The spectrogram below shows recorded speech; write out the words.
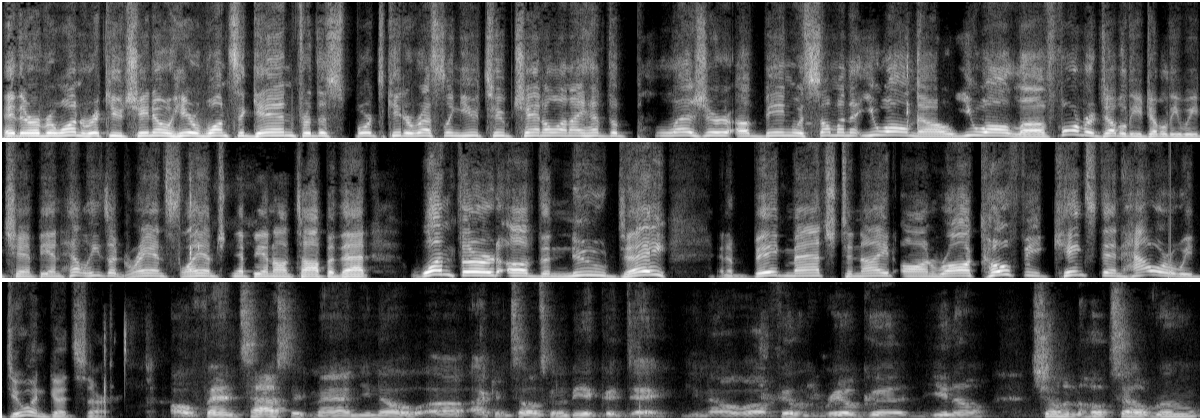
Hey there, everyone. Rick Ucchino here once again for the Sportskeeda Wrestling YouTube channel, and I have the pleasure of being with someone that you all know, you all love, former WWE champion. Hell, he's a Grand Slam champion on top of that. One third of the new day, and a big match tonight on Raw. Kofi Kingston, how are we doing, good sir? Oh, fantastic, man. You know, uh, I can tell it's going to be a good day. You know, uh, feeling real good, you know, chilling in the hotel room,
